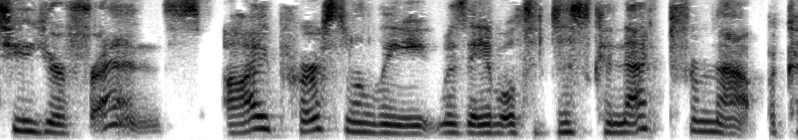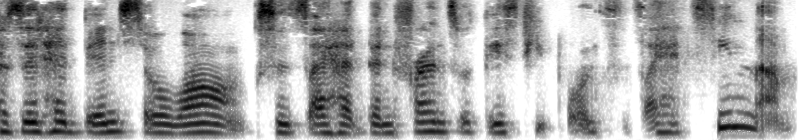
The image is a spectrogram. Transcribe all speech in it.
To your friends. I personally was able to disconnect from that because it had been so long since I had been friends with these people and since I had seen them.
